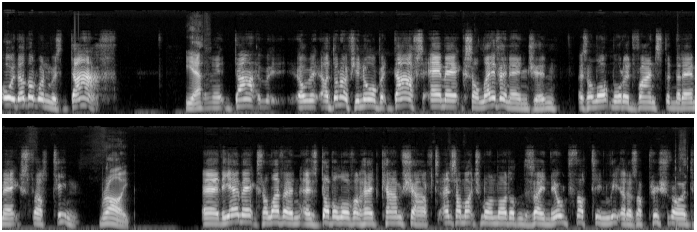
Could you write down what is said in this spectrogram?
Oh, the other one was DAF. Yeah. Uh, DAF, I don't know if you know, but DAF's MX11 engine is a lot more advanced than their MX13. Right. Uh, the MX11 is double overhead camshaft. It's a much more modern design. The old 13 litre is a pushrod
